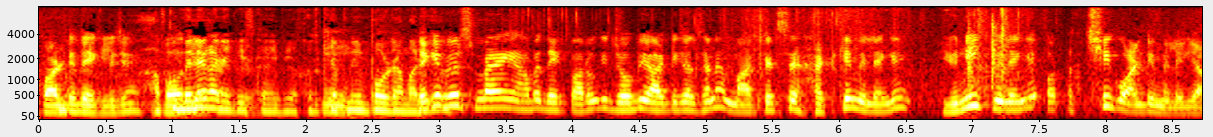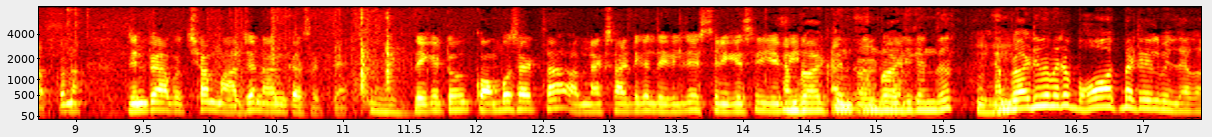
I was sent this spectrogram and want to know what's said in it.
क्वालिटी देख लीजिए आपको मिलेगा नहीं पीस कहीं भी खुद की अपनी इम्पोर्ट है हमारी देखिए फिर मैं यहाँ पे देख पा रहा हूँ कि जो भी आर्टिकल्स है ना मार्केट से हटके मिलेंगे यूनिक मिलेंगे और अच्छी क्वालिटी मिलेगी आपको ना जिन पे आप अच्छा मार्जिन अर्न कर सकते हैं। देखिए टू कॉम्बो सेट था अब नेक्स्ट आर्टिकल देख लीजिए इस तरीके से ये एम्ब्रॉयडरी के अंदर। एम्ब्रॉयडरी में मेरे बहुत मटेरियल मिल जाएगा।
